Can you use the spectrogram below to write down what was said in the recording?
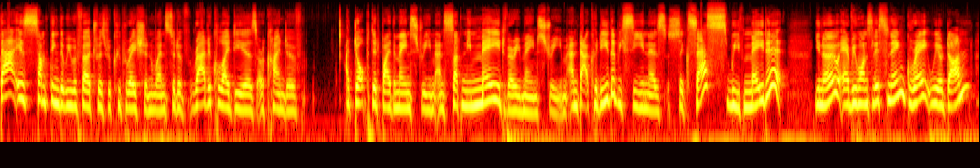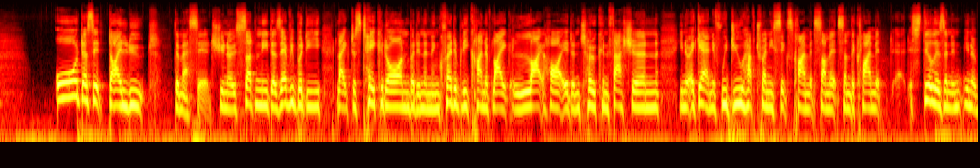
that is something that we refer to as recuperation when sort of radical ideas are kind of adopted by the mainstream and suddenly made very mainstream. And that could either be seen as success, we've made it, you know, everyone's listening, great, we are done, or does it dilute the message? You know, suddenly does everybody like just take it on, but in an incredibly kind of like light-hearted and token fashion? You know, again, if we do have 26 climate summits and the climate uh, still isn't, you know,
